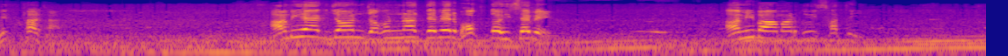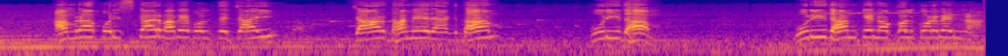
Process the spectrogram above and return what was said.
মিথ্যাচার। আমি একজন জগন্নাথ দেবের ভক্ত হিসেবে, আমি বা আমার দুই সাথী আমরা পরিষ্কারভাবে বলতে চাই চার ধামের এক ধাম পুরী ধাম। পুরী ধামকে নকল করবেন না।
